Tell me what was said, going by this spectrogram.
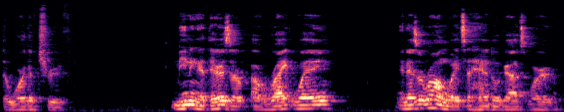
the word of truth. Meaning that there's a, a right way and there's a wrong way to handle God's word.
